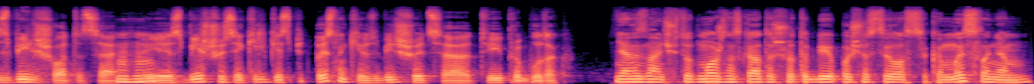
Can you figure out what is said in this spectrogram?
збільшувати це. uh І збільшується кількість підписників, збільшується твій прибуток. Я не знаю, чи тут можна сказати, що тобі пощастило з таким мисленням,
